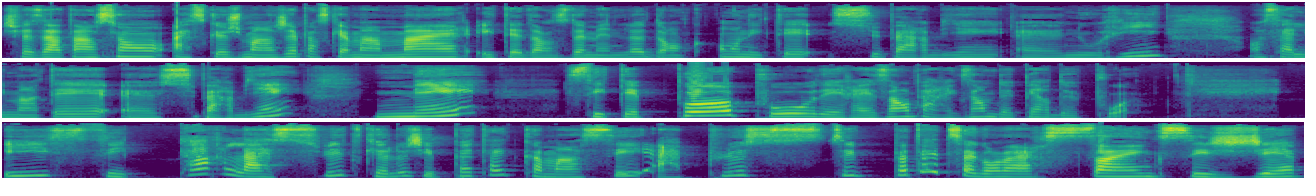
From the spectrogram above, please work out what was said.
Je faisais attention à ce que je mangeais parce que ma mère était dans ce domaine-là, donc on était super bien euh, nourris, on s'alimentait euh, super bien, mais c'était pas pour des raisons, par exemple, de perte de poids. Et c'est par la suite que là, j'ai peut-être commencé à plus sais, peut-être secondaire 5, cégep,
